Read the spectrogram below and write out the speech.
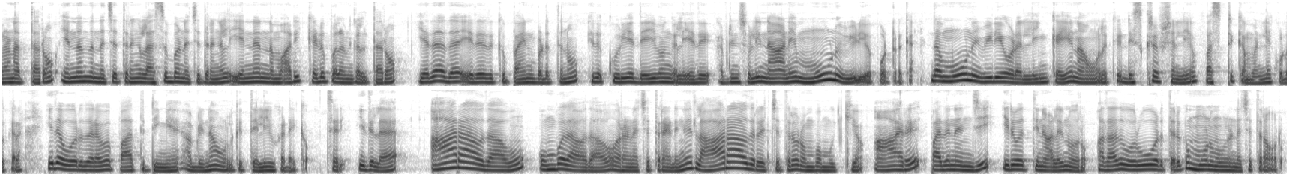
பலனை தரும். எந்தெந்த நட்சத்திரங்கள் அசுப நட்சத்திரங்கள் என்னென்ன மாதிரி கெடுபலன்கள் தரும் எதை எதை எது எதுக்கு பயன்படுத்தணும் இதுக்குரிய தெய்வங்கள் எது அப்படின்னு சொல்லி நானே மூணு வீடியோ போட்டிருக்கேன். இந்த மூணு வீடியோவோட லிங்க்கையும் நான் உங்களுக்கு டிஸ்கிரிப்ஷன்லேயும் ஃபஸ்ட்டு கமெண்ட்லேயும் கொடுக்குறேன். இதை ஒரு தடவை பார்த்துட்டீங்க அப்படின்னா உங்களுக்கு தெளிவு கிடைக்கும். சரி இதில் ஆறாவதாகவும் ஒம்பதாவதாகவும் வர நட்சத்திரம் எடுங்க. இதில் ஆறாவது நட்சத்திரம் ரொம்ப முக்கியம். ஆறு பதினஞ்சு இருபத்தி நாலுன்னு வரும். அதாவது ஒரு ஒருத்தருக்கும் மூணு மூணு நட்சத்திரம் வரும்.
